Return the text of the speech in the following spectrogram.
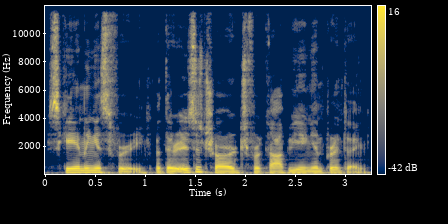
Scanning is free, but there is a charge for copying and printing.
